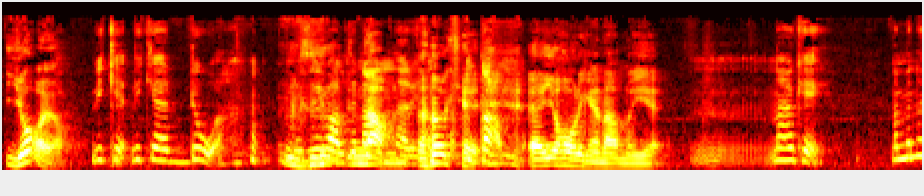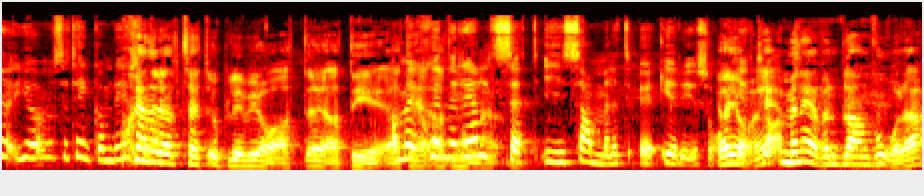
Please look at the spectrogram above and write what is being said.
Ja, ja. Vilka, vilka då? Ser ju alltid namn här. Okej. Namn. Eh, Jag har inga namn att ge. Nej, okej. Nej, men jag måste tänka om det är. Generellt sett upplever jag att, eh, att det är... Ja, men det, att många- generellt sett i samhället är det ju så. Ja, ja, men även bland våra eh,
